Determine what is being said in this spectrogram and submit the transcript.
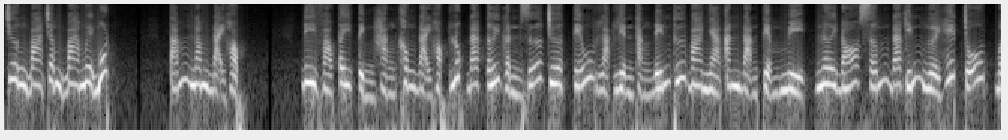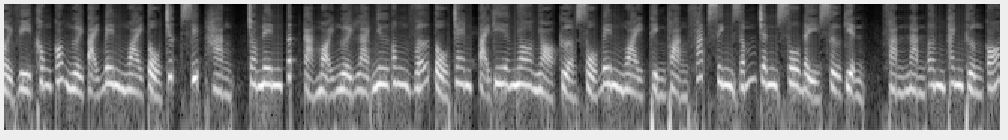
Chương 331. 8 năm đại học. Đi vào Tây tỉnh hàng không đại học lúc đã tới gần giữa trưa Tiếu Lạc liền thẳng đến thứ ba nhà ăn đạn tiệm mì, nơi đó sớm đã kín người hết chỗ bởi vì không có người tại bên ngoài tổ chức xếp hàng, cho nên tất cả mọi người lại như ông vỡ tổ chen tại kia nho nhỏ cửa sổ bên ngoài thỉnh thoảng phát sinh giấm chân xô đẩy sự kiện, phàn nàn âm thanh thường có.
